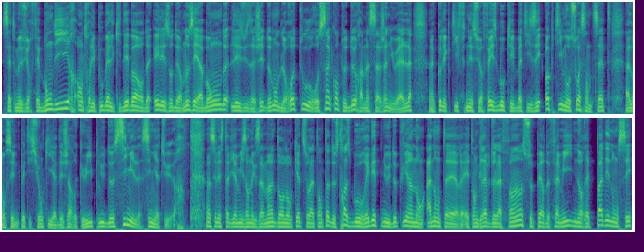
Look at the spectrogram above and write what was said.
Cette mesure fait bondir entre les poubelles qui débordent et les odeurs nauséabondes. Les usagers demandent le retour aux 52 ramassages annuels. Un collectif né sur Facebook et baptisé Optimo67 a lancé une pétition qui a déjà recueilli plus de 6000 signatures. Un Célestadien mis en examen dans l'enquête sur l'attentat de Strasbourg et détenu depuis un an à Nanterre est en grève de la faim. Ce père de famille n'aurait pas dénoncé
